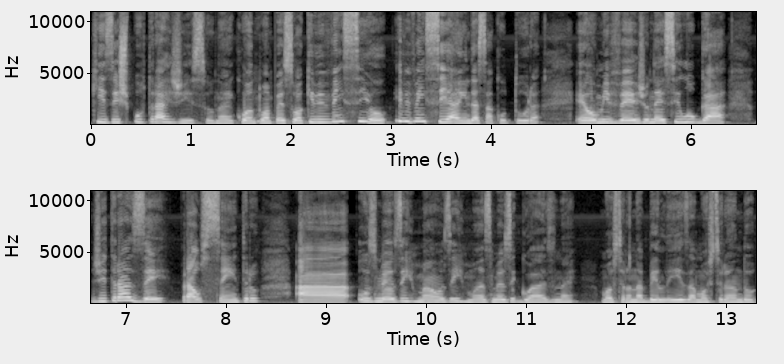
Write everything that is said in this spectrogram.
que existe por trás disso, né? Enquanto uma pessoa que vivenciou e vivencia ainda essa cultura, eu me vejo nesse lugar de trazer para o centro a, os meus irmãos e irmãs, meus iguais, né? Mostrando a beleza, mostrando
